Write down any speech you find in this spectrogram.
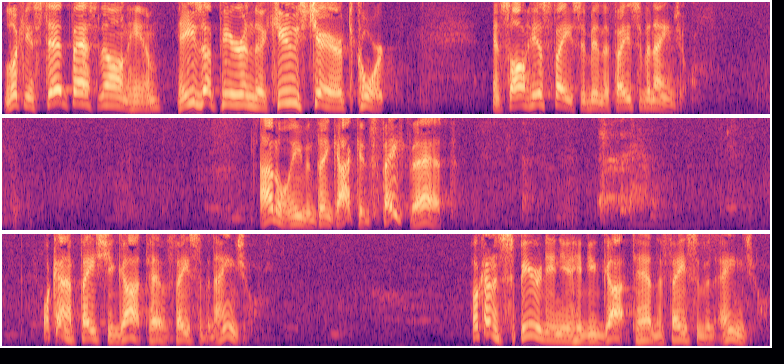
Looking steadfastly on him, he's up here in the accused chair to court and saw his face had been the face of an angel. I don't even think I could fake that. What kind of face you got to have the face of an angel? What kind of spirit in you have you got to have the face of an angel?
